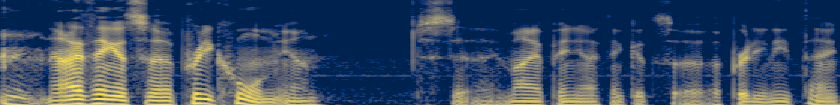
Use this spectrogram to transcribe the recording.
and I think it's uh, pretty cool, man. Just uh, in my opinion, I think it's a pretty neat thing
